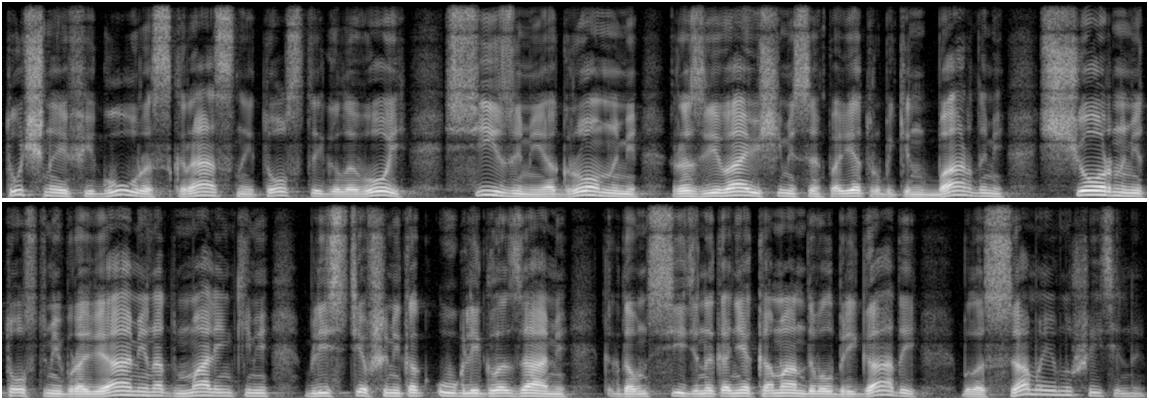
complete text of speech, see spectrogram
тучная фигура с красной толстой головой, сизыми, огромными, развивающимися по ветру бакенбардами, с черными толстыми бровями над маленькими, блестевшими, как угли, глазами, когда он, сидя на коне, командовал бригадой, была самая внушительная.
